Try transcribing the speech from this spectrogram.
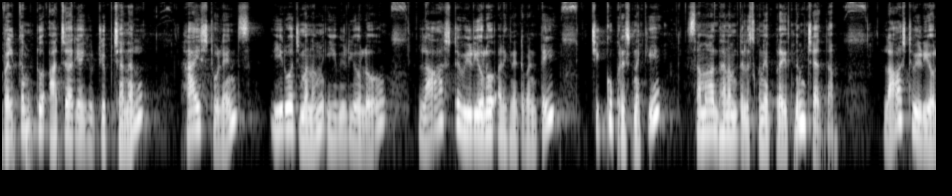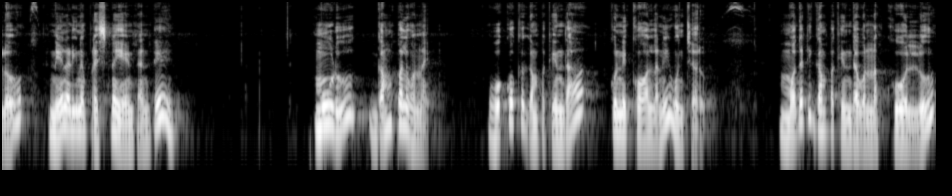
Welcome to Acharya YouTube channel hi students ఈరోజు మనం ఈ వీడియోలో లాస్ట్ వీడియోలో అడిగినటువంటి చిక్కు ప్రశ్నకి సమాధానం తెలుసుకునే ప్రయత్నం చేద్దాం. లాస్ట్ వీడియోలో నేను అడిగిన ప్రశ్న ఏంటంటే మూడు గంపలు ఉన్నాయి. ఒక్కొక్క గంప కింద కొన్ని కోళ్ళని ఉంచారు. మొదటి గంప కింద ఉన్న కోళ్ళు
